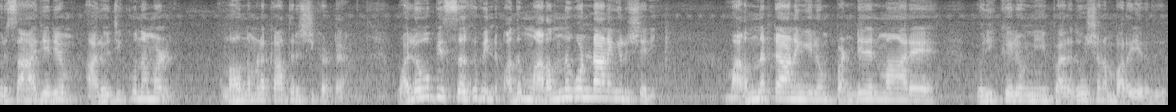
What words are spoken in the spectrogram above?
ഒരു സാഹചര്യം ആലോചിക്കും നമ്മൾ. അള്ളാഹു നമ്മളെ കാത്തുരക്ഷിക്കട്ടെ. വലോബി സഹബിൻ അത് മറന്നുകൊണ്ടാണെങ്കിലും ശരി. മറന്നിട്ടാണെങ്കിലും പണ്ഡിതന്മാരെ ഒരിക്കലും നീ പരദൂഷണം പറയരുത്.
